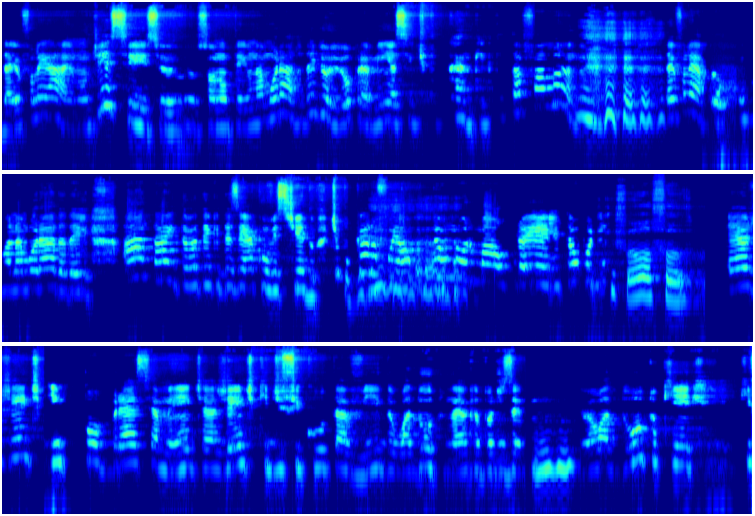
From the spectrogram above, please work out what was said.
Daí eu falei, ah, eu não disse isso, eu só não tenho namorado. Daí ele olhou pra mim assim, tipo, cara, o que, que tu tá falando? Daí eu falei, ah, eu tenho uma namorada. Daí ele, ah, tá, então eu tenho que desenhar com vestido. Tipo, cara, foi algo tão normal pra ele, tão bonito. Que fofo. É a gente que empobrece a mente, é a gente que dificulta a vida, o adulto, né? É o que eu tô dizendo. Uhum. É o adulto que, que,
